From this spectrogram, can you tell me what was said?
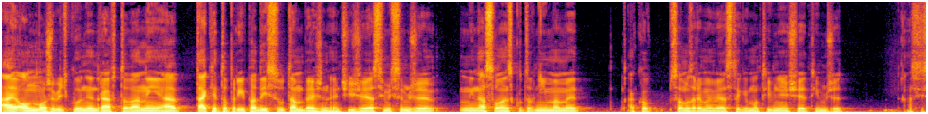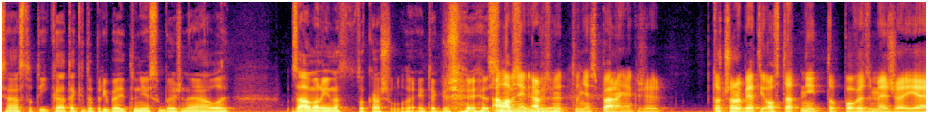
aj on môže byť kľudne draftovaný a takéto prípady sú tam bežné. Čiže ja si myslím, že my na Slovensku to vnímame ako samozrejme viac tak emotívnejšie tým, že asi sa nás to týka, takéto prípady tu nie sú bežné, ale zámorí na to kašľú, hej, takže... Ja a hlavne, myslím, aby že... sme to nespáli nejak, že to, čo robia tí ostatní, to povedzme, že je,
